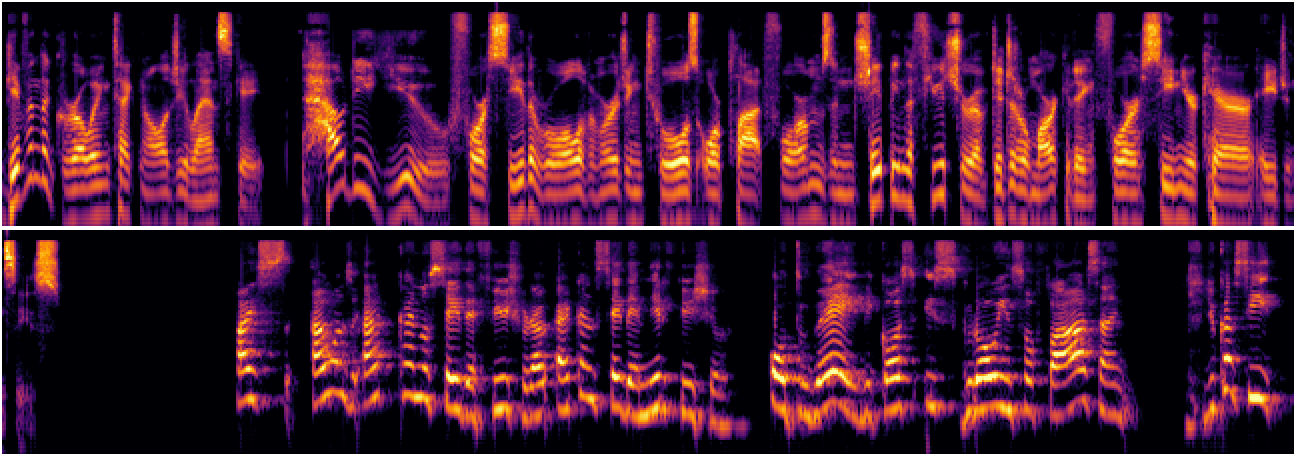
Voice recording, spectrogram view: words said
given the growing technology landscape, how do you foresee the role of emerging tools or platforms in shaping the future of digital marketing for senior care agencies? I, I, was, I cannot say the future. I, I can say the near future or today because it's growing so fast. And you can see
